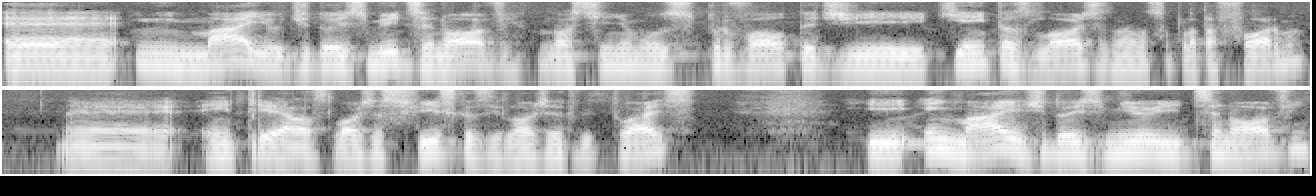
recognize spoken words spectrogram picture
É, em maio de 2019, nós tínhamos por volta de 500 lojas na nossa plataforma, né, entre elas lojas físicas e lojas virtuais. E em maio de 2019,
